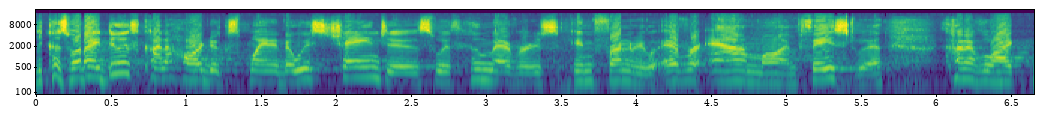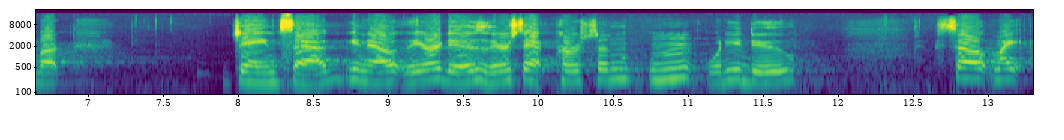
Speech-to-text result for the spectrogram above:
Because what I do is kind of hard to explain. It always changes with whomever's in front of me, whatever animal I'm faced with, kind of like what Jane said, you know, there it is, there's that person, mm, what do you do? So my,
